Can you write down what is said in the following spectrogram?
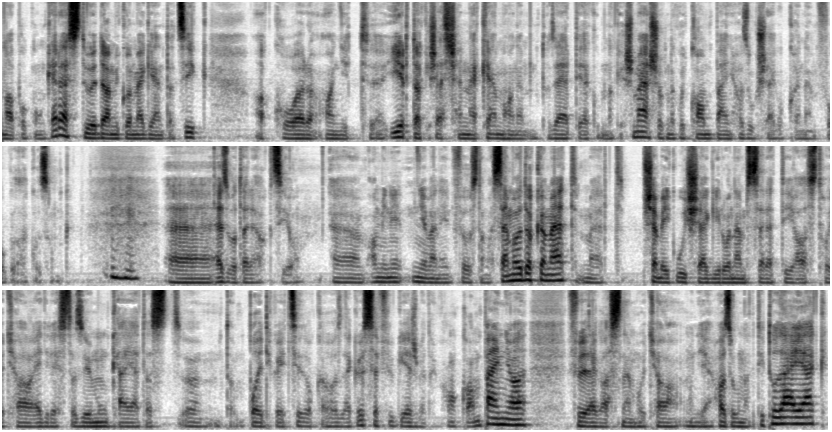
napokon keresztül, de amikor megjelent a cikk, akkor annyit írtak, és ez sem nekem, hanem az RTL klubnak és másoknak, hogy kampányhazugságokkal nem foglalkozunk. Uh-huh. Ez volt a reakció. Ami nyilván én felhoztam a szemöldökömet, mert semmelyik újságíró nem szereti azt, hogyha egyrészt az ő munkáját azt tudom, politikai célokkal hozzák összefüggésbe, a kampányjal, főleg azt nem, hogyha ugye hazugnak titulálják.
